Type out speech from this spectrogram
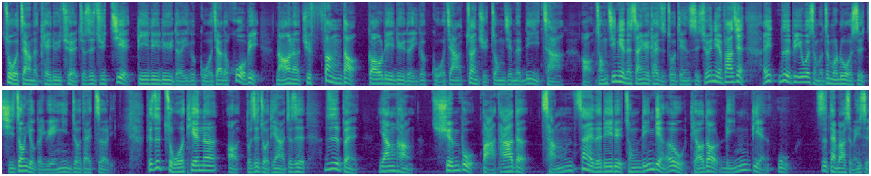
做这样的 K 率券，就是去借低利率的一个国家的货币，然后呢去放到高利率的一个国家赚取中间的利差。好，从今年的三月开始做这件事，所以你也发现，哎，日币为什么这么弱势？其中有个原因就在这里。可是昨天呢？哦，不是昨天啊，就是日本。央行宣布把它的偿债的利率从零点二五调到零点五，是代表什么意思？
